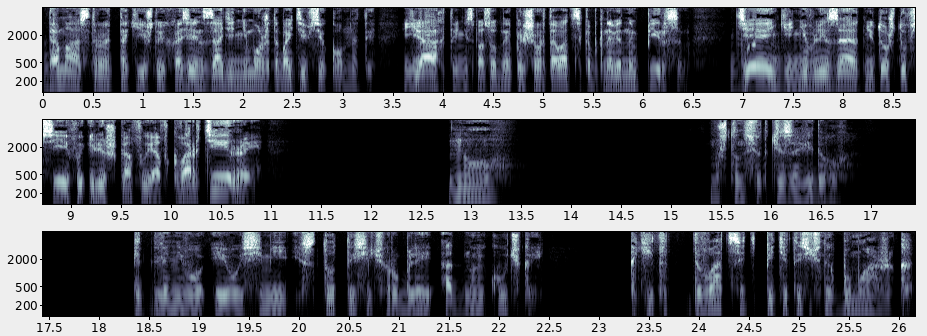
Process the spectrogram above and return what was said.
Дома строят такие, что их хозяин за день не может обойти все комнаты. Яхты, не способные пришвартоваться к обыкновенным пирсам. Деньги не влезают не то что в сейфы или шкафы, а в квартиры. Ну, может, он все-таки завидовал? Ведь для него и его семьи и сто тысяч рублей одной кучкой — какие-то двадцать пятитысячных бумажек.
